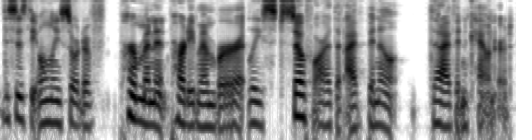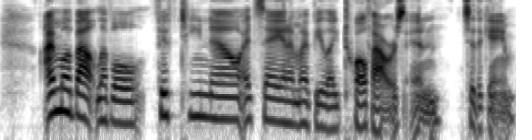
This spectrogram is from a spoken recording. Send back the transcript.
this is the only sort of permanent party member, at least so far, that I've been uh, that I've encountered. I'm about level 15 now, I'd say, and I might be like 12 hours in to the game.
